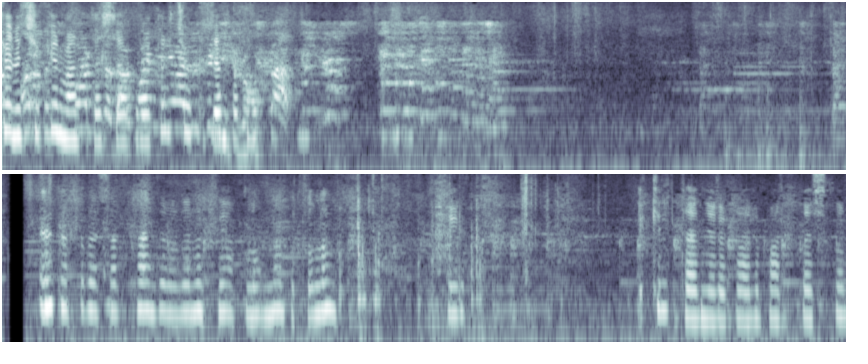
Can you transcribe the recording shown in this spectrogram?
Şöyle çekiyorum arkadaşlar burayı da çok güzel bakın. Evet arkadaşlar tencerelerin fiyatlarına bakalım. İlk ikili tencere galiba arkadaşlar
